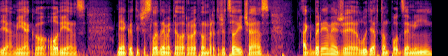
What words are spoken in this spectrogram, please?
ľudia, my ako audience, my ako tí, čo sledujeme tie hororové filmy, pretože celý čas ak berieme, že ľudia v tom podzemí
